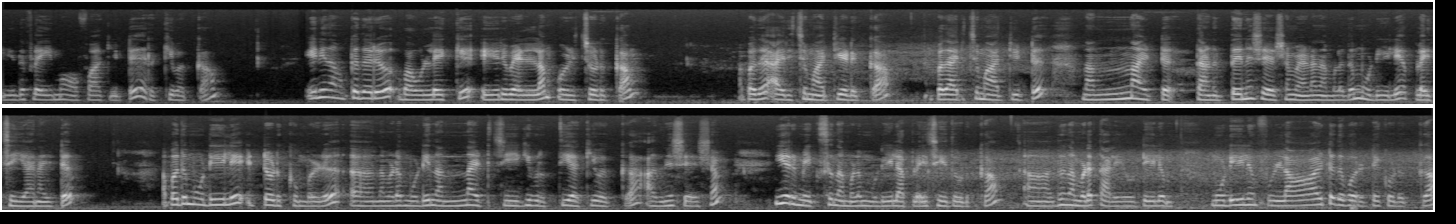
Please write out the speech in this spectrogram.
ഇനി ഇത് ഫ്ലെയിം ഓഫാക്കിയിട്ട് ഇറക്കി വെക്കാം. ഇനി നമുക്കിതൊരു ബൗളിലേക്ക് ഈ ഒരു വെള്ളം ഒഴിച്ചെടുക്കാം. അപ്പോൾ അത് അരിച്ച് മാറ്റിയെടുക്കാം. അപ്പോൾ അത് അരിച്ച് മാറ്റിയിട്ട് നന്നായിട്ട് തണുത്തതിന് ശേഷം വേണം നമ്മളിത് മുടിയിൽ അപ്ലൈ ചെയ്യാനായിട്ട്. അപ്പോൾ അത് മുടിയിൽ ഇട്ടെടുക്കുമ്പോൾ നമ്മുടെ മുടി നന്നായിട്ട് ചീകി വൃത്തിയാക്കി വെക്കുക. അതിനുശേഷം ഈ ഒരു മിക്സ് നമ്മൾ മുടിയിൽ അപ്ലൈ ചെയ്ത് കൊടുക്കാം. അത് നമ്മുടെ തലയോട്ടിയിലും മുടിയിലും ഫുള്ളായിട്ട് ഇത് പുരട്ടി കൊടുക്കുക.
